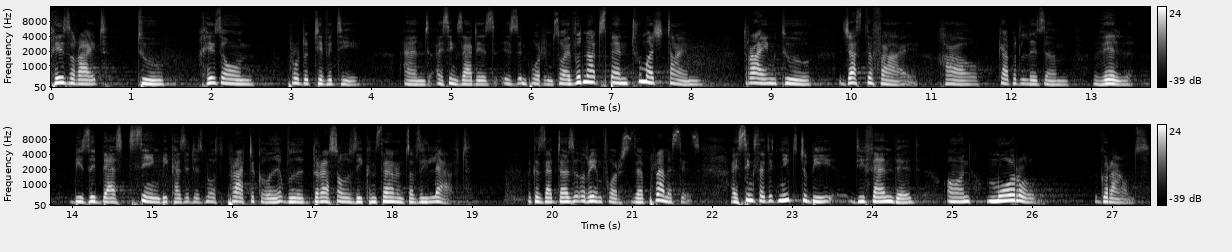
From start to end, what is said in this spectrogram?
his right to his own productivity. And I think that is, is important. So I would not spend too much time trying to justify how capitalism will be the best thing because it is most practical and it will address all the concerns of the left, because that does reinforce their premises. I think that it needs to be defended on moral grounds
